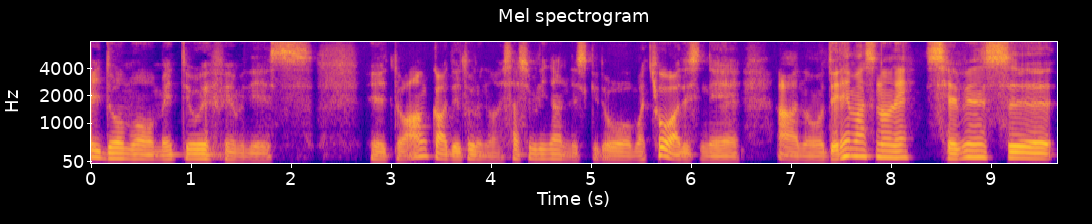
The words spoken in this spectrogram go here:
い、どうも、メテオ FM です。えっ、ー、と、アンカーで撮るのは久しぶりなんですけど、まあ、今日はですね、あの、デレマスのね、セブンス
